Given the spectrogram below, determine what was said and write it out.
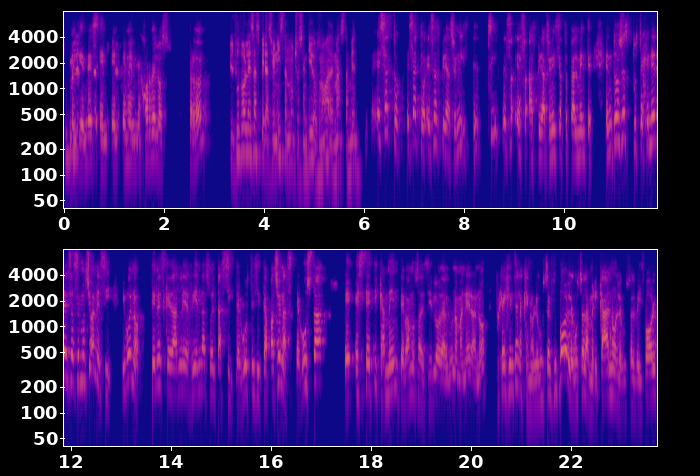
¿me entiendes? En, el mejor de los, perdón. El fútbol es aspiracionista en muchos sentidos, ¿no? Además, también. Exacto, exacto, es aspiracionista, eh, sí, es, aspiracionista totalmente. Entonces, pues te genera esas emociones y, y bueno, tienes que darle rienda suelta si te gusta y si te apasiona. Si te gusta, eh, estéticamente, vamos a decirlo de alguna manera, ¿no? Porque hay gente a la que no le gusta el fútbol, le gusta el americano, le gusta el béisbol.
